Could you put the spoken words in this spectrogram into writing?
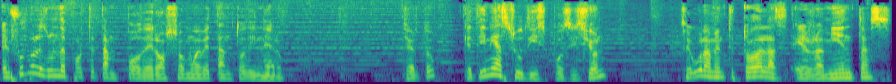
el fútbol es un deporte tan poderoso, mueve tanto dinero, ¿cierto? Que tiene a su disposición seguramente todas las herramientas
